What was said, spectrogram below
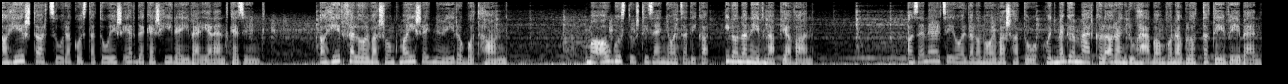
A hírstart szórakoztató és érdekes híreivel jelentkezünk. A hírfelolvasónk ma is egy női robothang. Ma augusztus 18-a, Ilona névnapja van. Az NLC oldalon olvasható, hogy Meghan Markle aranyruhában vonaglott a tévében.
